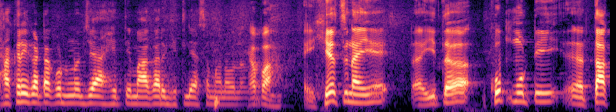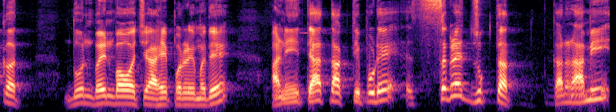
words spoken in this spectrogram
ठाकरे गटाकडून जे आहे ते माघार घेतली असं म्हणावं लागेल. पहा हेच नाही आहे इथं खूप मोठी ताकद दोन बहीण भावाची आहे परळीमध्ये. आणि त्या ताकदीपुढे सगळेच झुकतात. कारण आम्ही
